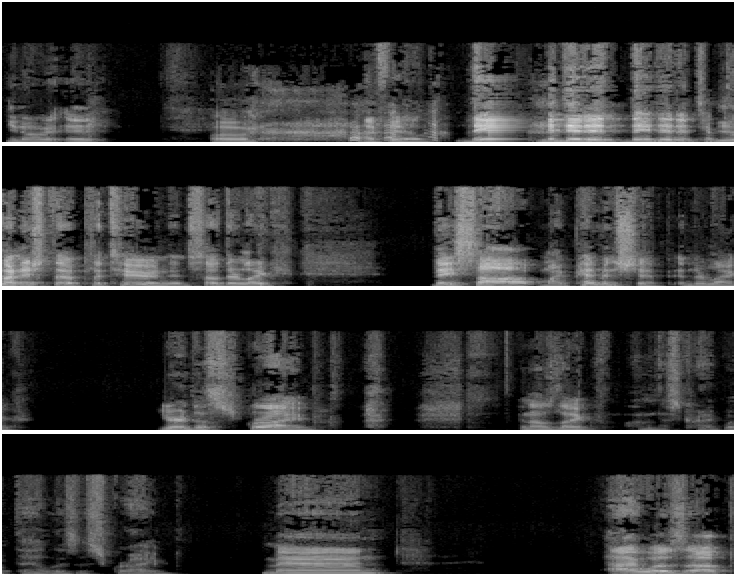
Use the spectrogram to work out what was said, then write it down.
you know it uh, I failed. They, they, did it. They did it to yeah. punish the platoon, and so they're like, they saw my penmanship, and they're like, "You're the scribe," and I was like, "I'm the scribe. What the hell is a scribe?" Man, I was up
